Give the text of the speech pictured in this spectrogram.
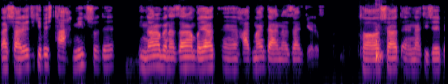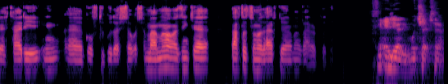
و شرایطی که بهش تحمیل شده اینا رو به نظرم باید حتما در نظر گرفت تا شاید نتیجه بهتری این گفتگو داشته باشه. ممنونم از اینکه وقتتون رو در اختیار من قرار دادید خیلی عالی متشکرم.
